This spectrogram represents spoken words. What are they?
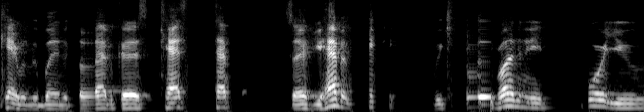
can't really blame the coach because cats have. So if you haven't, we can't really run any for you.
